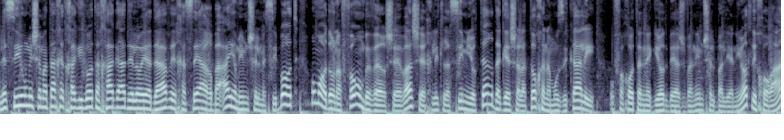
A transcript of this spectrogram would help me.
לסיום, מי שמתח את חגיגות החג עד דלא ידע ויחסי ארבעה ימים של מסיבות, הוא מועדון הפורום בבאר שבע, שהחליט לשים יותר דגש על התוכן המוזיקלי ופחות על נגיעות בישבנים של בלייניות לכאורה,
